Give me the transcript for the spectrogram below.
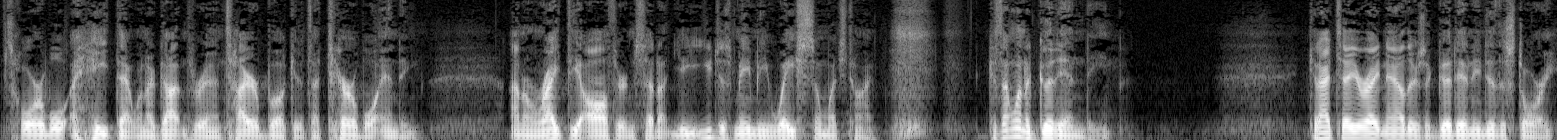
It's horrible. I hate that when I've gotten through an entire book and it's a terrible ending. I don't write the author and said, you, you just made me waste so much time because I want a good ending. Can I tell you right now, there's a good ending to the story.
